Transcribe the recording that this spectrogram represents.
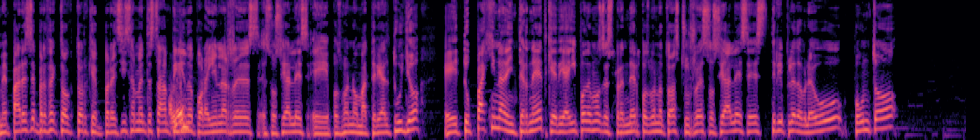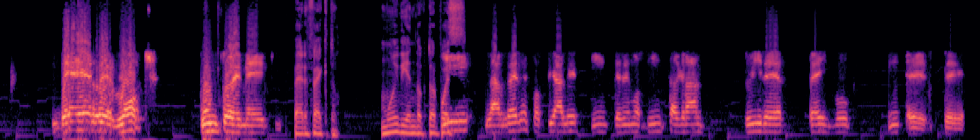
me parece perfecto, doctor, que precisamente estaban pidiendo por ahí en las redes sociales, eh, pues bueno, material tuyo. Eh, tu página de internet, que de ahí podemos desprender, pues bueno, todas tus redes sociales, es www. drroch.mx. Perfecto. Muy bien, doctor. Pues y las redes sociales, y tenemos Instagram, Twitter, Facebook, este,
